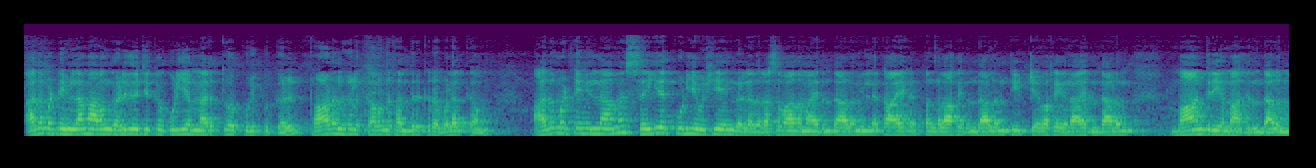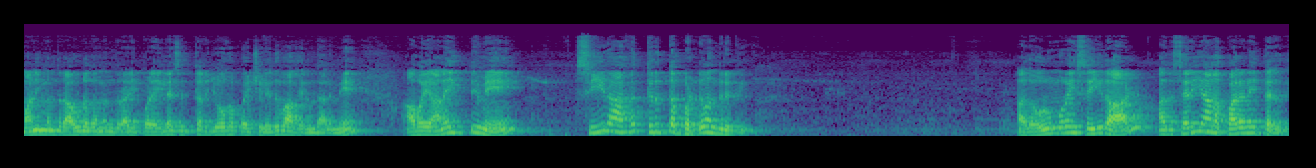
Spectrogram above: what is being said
அது மட்டும் இல்லாமல் அவங்க எழுதி வச்சிருக்கக்கூடிய மருத்துவ குறிப்புகள் பாடல்களுக்கு அவங்க தந்திருக்கிற விளக்கம் அது மட்டும் இல்லாமல் செய்யக்கூடிய விஷயங்கள் அது ரசவாதமாக இருந்தாலும் இல்லை காயகற்பங்களாக இருந்தாலும் தீட்சை வகைகளாக இருந்தாலும் மாந்திரியமாக இருந்தாலும் மணிமந்திர ஔடதம் என்கிற அடிப்படையில் சித்தர் யோக பயிற்சியில் எதுவாக இருந்தாலுமே அவை அனைத்துமே சீராக திருத்தப்பட்டு வந்திருக்கு. அதை ஒரு முறை செய்தால் அது சரியான பலனை தருது.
